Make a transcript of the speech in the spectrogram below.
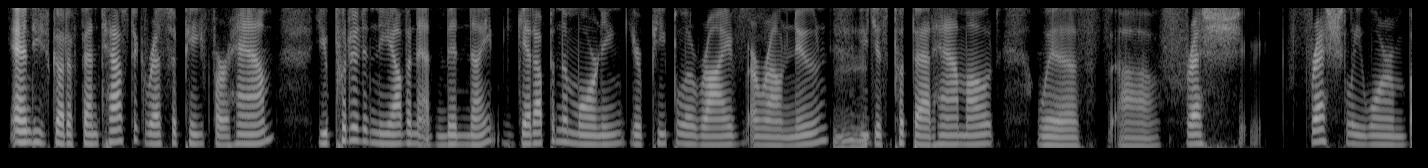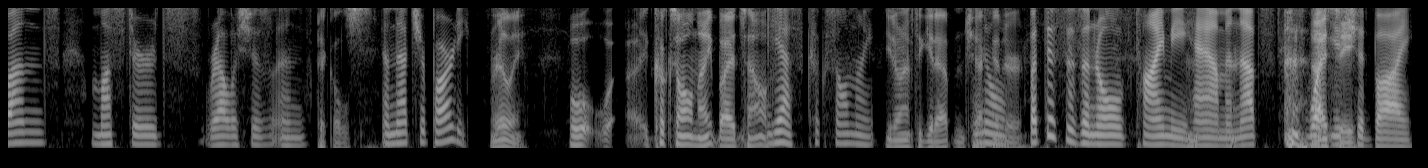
and he's got a fantastic recipe for ham. You put it in the oven at midnight, get up in the morning, your people arrive around noon. Mm-hmm. You just put that ham out with uh, fresh freshly warm buns, mustards, relishes and Pickles. and that's your party. Really? Well, uh, it cooks all night by itself. Yes, cooks all night. You don't have to get up and check no, it, or but this is an old timey ham, and that's what you see. should buy.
